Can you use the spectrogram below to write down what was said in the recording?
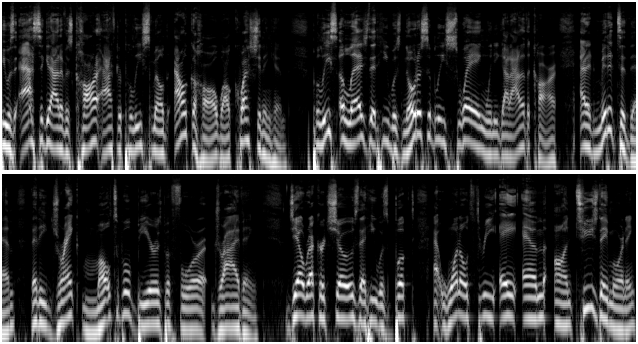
He was asked to get out of his car after police smelled alcohol while questioning him. Police alleged that he was noticeably swaying when he got out of the car and admitted to them that he drank multiple beers before driving. Jail record shows that he was booked at 1:03 a.m. on Tuesday morning.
